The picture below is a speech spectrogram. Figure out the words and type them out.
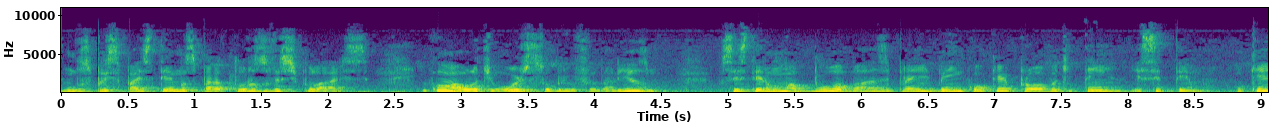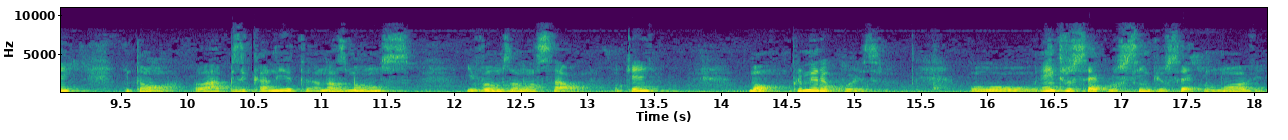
um dos principais temas para todos os vestibulares. E com a aula de hoje sobre o feudalismo, vocês terão uma boa base para ir bem em qualquer prova que tenha esse tema, ok? Então, ó, lápis e caneta nas mãos e vamos à nossa aula, ok? Bom, primeira coisa, o, entre o século V e o século IX,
